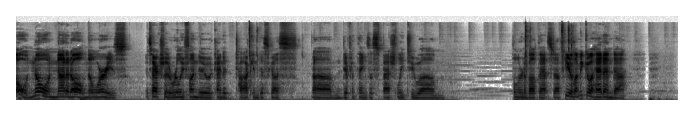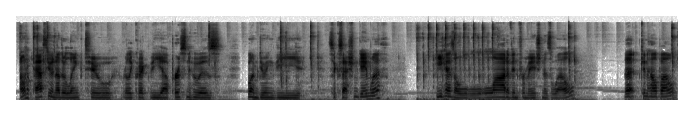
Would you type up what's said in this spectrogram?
Oh, no, not at all. No worries. It's actually really fun to kind of talk and discuss um, different things, especially to um, to learn about that stuff. Here, let me go ahead and uh, I want to pass you another link to really quick the uh, person who is who I'm doing the Succession game with. He has a lot of information as well that can help out.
